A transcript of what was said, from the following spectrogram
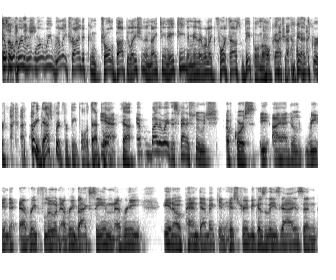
were, were, were, we really trying to control the population in 1918? I mean, there were like 4,000 people in the whole country. I mean, I think we are pretty desperate for people at that point. Yeah, yeah. And by the way, the Spanish flu, which of course I had to read into every flu and every vaccine and every you know pandemic in history because of these guys and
